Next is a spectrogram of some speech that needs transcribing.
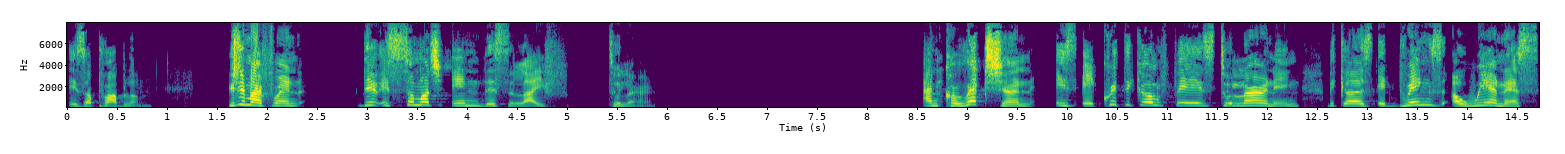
is a problem. You see, my friend, there is so much in this life to learn. And correction is a critical phase to learning because it brings awareness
